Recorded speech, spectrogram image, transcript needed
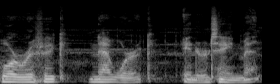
Horrific Network Entertainment.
